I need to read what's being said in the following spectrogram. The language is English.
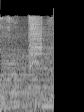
corruption.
